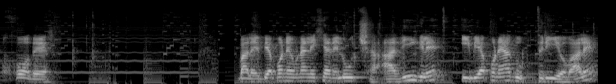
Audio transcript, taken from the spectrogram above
Joder. Vale, voy a poner una energía de lucha a Diglett y voy a poner a Ductrio, ¿vale?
